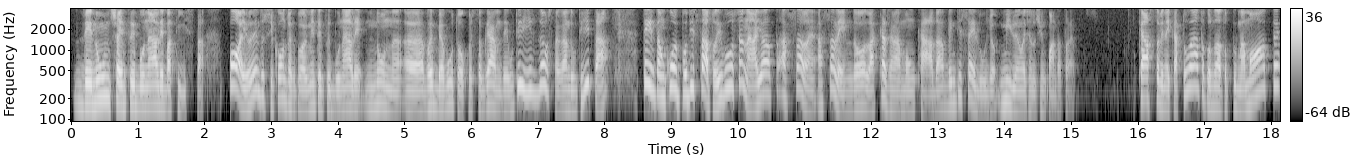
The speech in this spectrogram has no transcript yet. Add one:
denuncia in tribunale Batista, poi, rendendosi conto che probabilmente il tribunale non eh, avrebbe avuto questo grande utilizzo, questa grande utilità, tenta un colpo di Stato rivoluzionario assalendo la caserma Moncada 26 luglio 1953. Castro viene catturato, condannato prima a morte,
